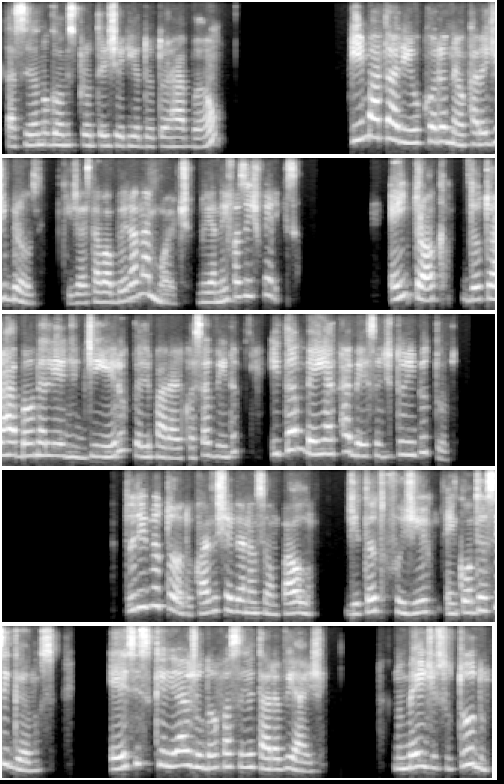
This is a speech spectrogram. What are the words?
Cassiano Gomes protegeria o Dr. Rabão e mataria o coronel Cara de Bronze, que já estava à beira da morte, não ia nem fazer diferença. Em troca, Dr. Rabão daria dinheiro para ele parar com essa vida e também a cabeça de Turíbio Todo. Turíbio Todo, quase chegando a São Paulo, de tanto fugir, encontra ciganos, esses que lhe ajudam a facilitar a viagem. No meio disso tudo,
